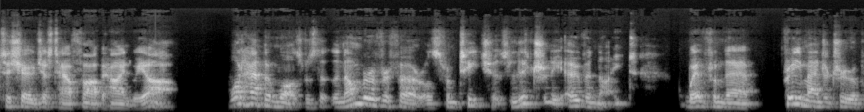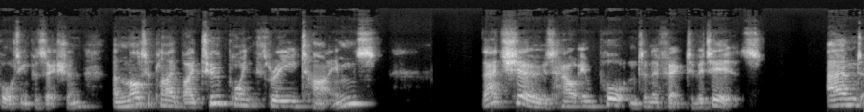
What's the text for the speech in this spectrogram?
to show just how far behind we are, what happened was was that the number of referrals from teachers literally overnight went from their pre-mandatory reporting position and multiplied by 2.3 times. That shows how important and effective it is. And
